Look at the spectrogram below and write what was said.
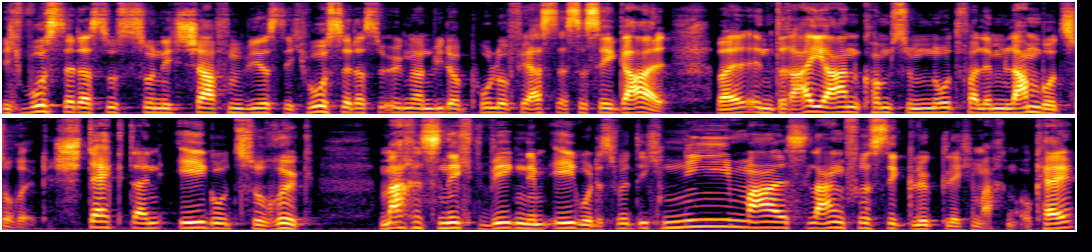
ich wusste, dass du es zu nichts schaffen wirst. Ich wusste, dass du irgendwann wieder Polo fährst. Es ist egal. Weil in drei Jahren kommst du im Notfall im Lambo zurück. Steck dein Ego zurück. Mach es nicht wegen dem Ego. Das wird dich niemals langfristig glücklich machen, okay?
